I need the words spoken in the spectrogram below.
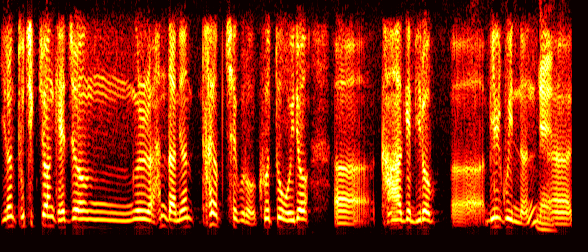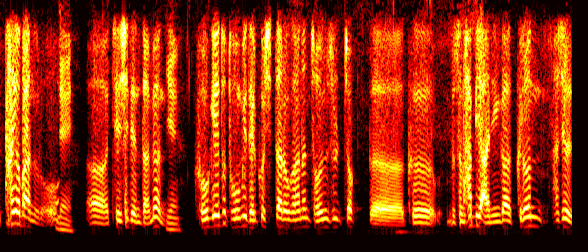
이런 부칙조항 개정을 한다면 타협책으로 그것도 오히려 어 강하게 밀어 어 밀고 있는 네. 어, 타협안으로 네. 어 제시된다면 예. 거기에도 도움이 될 것이다라고 하는 전술적 어 그 무슨 합의 아닌가 그런 사실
